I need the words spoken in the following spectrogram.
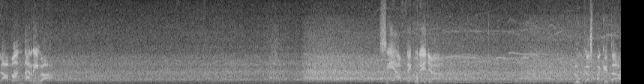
La manda arriba. Se hace con ella. Lucas Paquetá.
